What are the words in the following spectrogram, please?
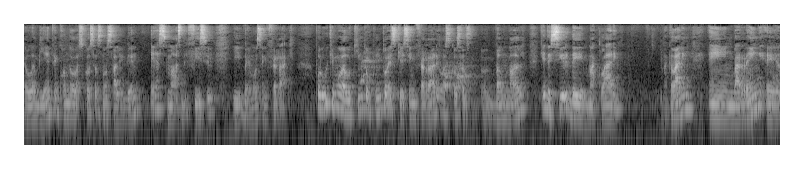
o ambiente quando as coisas não saem bem é mais difícil e vemos em Ferrari. Por último, o quinto ponto é que se em Ferrari as coisas vão mal, que dizer de McLaren? McLaren em Bahrein eh,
